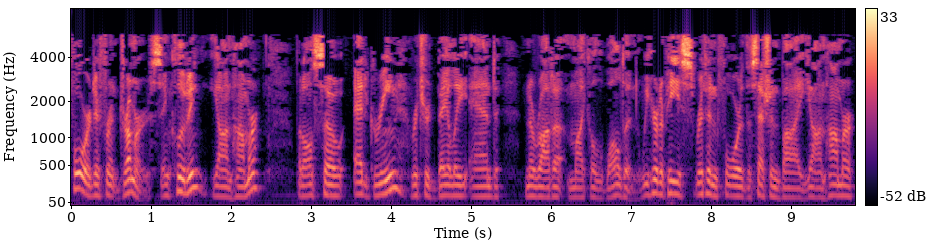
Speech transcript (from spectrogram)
four different drummers, including Jan Hammer, but also Ed Greene, Richard Bailey, and Narada Michael Walden. We heard a piece written for the session by Jan Hammer,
